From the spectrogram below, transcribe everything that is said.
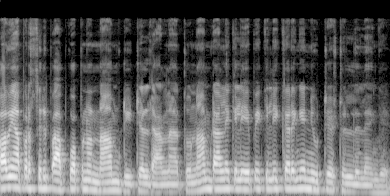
अब यहाँ पर सिर्फ़ आपको अपना नाम डिटेल डालना है तो नाम डालने के लिए ए पे क्लिक करेंगे न्यू टेस्ट ले लेंगे।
